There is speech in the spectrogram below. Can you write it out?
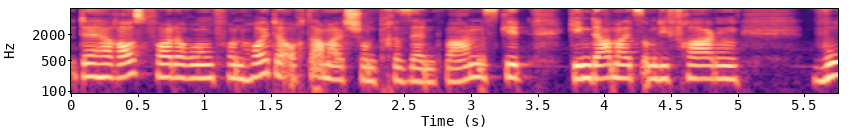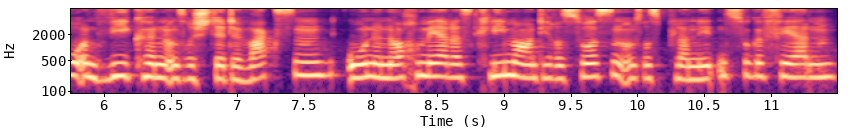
der Herausforderungen von heute auch damals schon präsent waren. Es geht, ging damals um die Fragen, wo und wie können unsere Städte wachsen, ohne noch mehr das Klima und die Ressourcen unseres Planeten zu gefährden?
